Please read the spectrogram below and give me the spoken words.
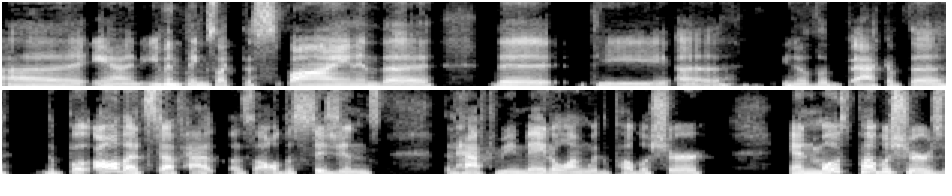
uh and even things like the spine and the the the uh you know the back of the the book all that stuff has all decisions that have to be made along with the publisher and most publishers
